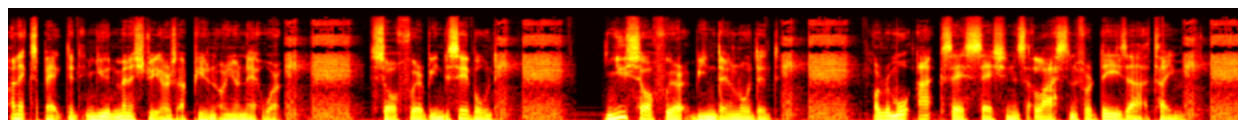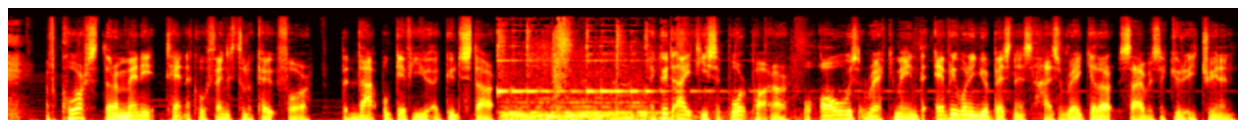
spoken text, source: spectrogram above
Unexpected new administrators appearing on your network. Software being disabled. New software being downloaded. Or remote access sessions lasting for days at a time. Of course, there are many technical things to look out for, but that will give you a good start. A good IT support partner will always recommend that everyone in your business has regular cybersecurity training.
